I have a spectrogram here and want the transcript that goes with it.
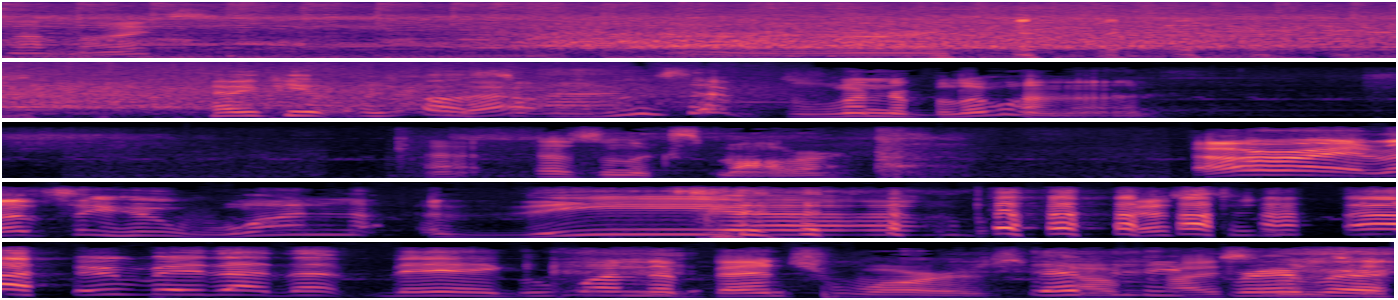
Not nice. Alright. How many people? Oh, That- so- who's that one, the blue one then? That doesn't look smaller. All right, let's see who won the uh, best, who made that that big? who won the bench wars. Stephanie Oh, I Brimmer.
